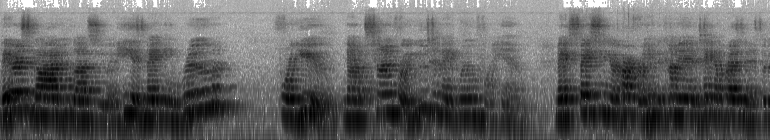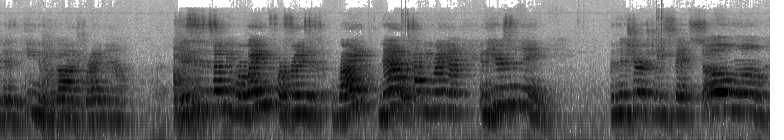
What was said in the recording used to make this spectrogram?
There is God who loves you, and he is making room for you. Now it's time for you to make room for him. Make space in your heart for Him to come in and take up residence because the kingdom of God is right now. This isn't something we're waiting for, friends. It's right now. It's happening right now. And here's the thing. In the church, we spent so long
